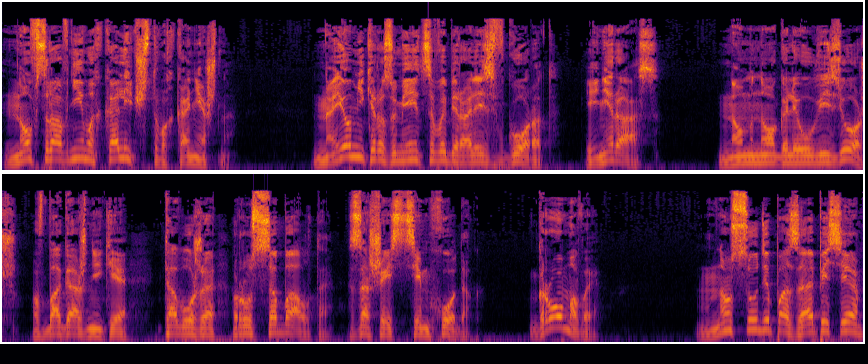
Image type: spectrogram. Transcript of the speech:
Но в сравнимых количествах, конечно. Наемники, разумеется, выбирались в город. И не раз. Но много ли увезешь в багажнике того же Руссобалта за 6-7 ходок? Громовы? Но, судя по записи,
